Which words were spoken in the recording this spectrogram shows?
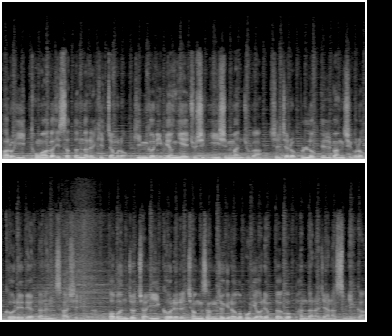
바로 이 통화가 있었던 날을 기점으로 김건희 명의의 주식 20만 주가 실제로 블록딜 방식으로 거래되었다는 사실입니다. 법원조차 이 거래를 정상적이라고 보기 어렵다고 판단하지 않았습니까?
